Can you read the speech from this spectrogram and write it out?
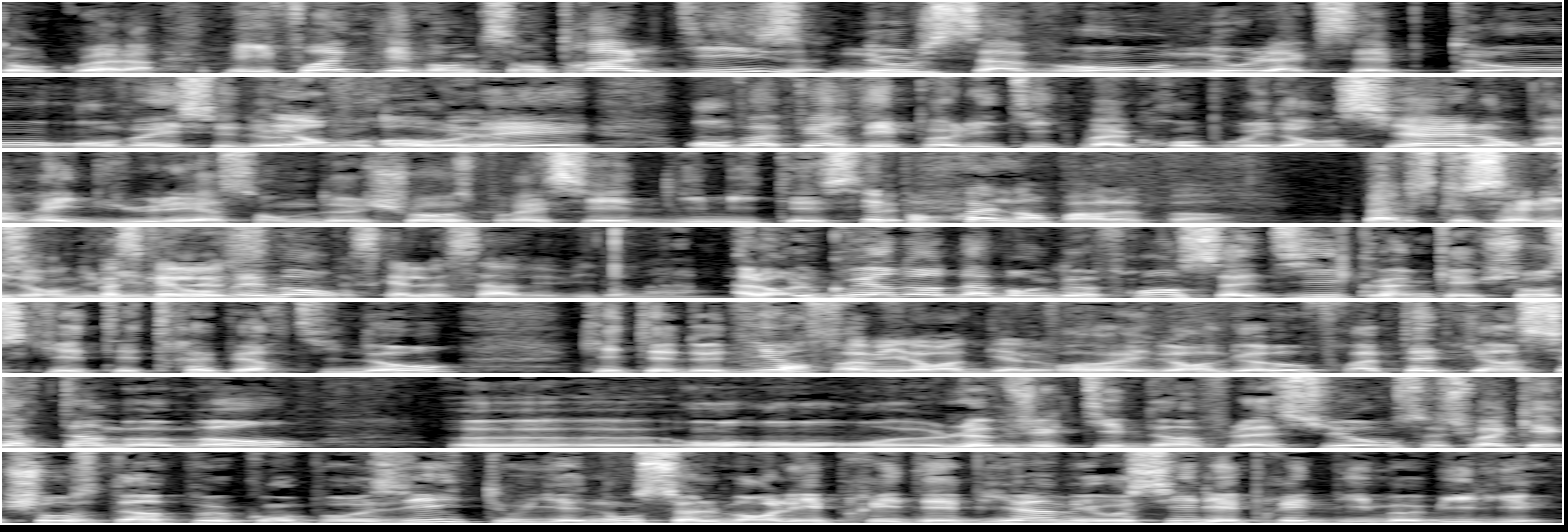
Donc voilà. Mais il faudrait que les banques centrales disent nous le savons, nous l'acceptons, on va essayer de le contrôler, on va faire des politiques macro-prudentielles, on va réguler un certain nombre de choses pour essayer de limiter ça. Et pourquoi elles n'en parlent pas? Bah, parce que ça les ennuie énormément. parce qu'elles le savent, évidemment. Alors, le gouverneur de la Banque de France a dit quand même quelque chose qui était très pertinent, qui était de dire... François Villeroy de Gallo. François Villeroy de Gallo fera peut-être qu'à un certain moment, euh, on, l'objectif d'inflation, ce soit quelque chose d'un peu composite, où il y ait non seulement les prix des biens, mais aussi les prix de l'immobilier.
